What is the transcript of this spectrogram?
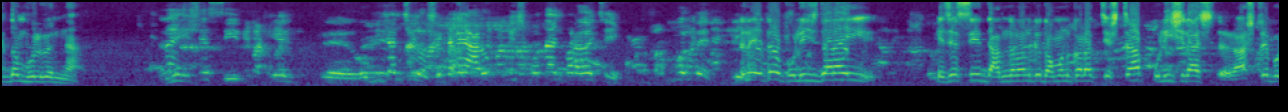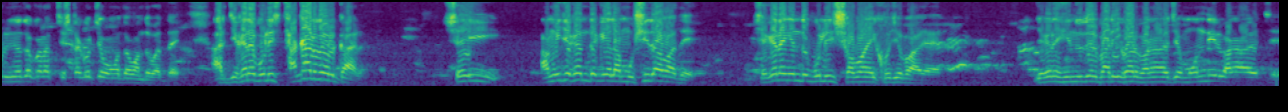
একদম ভুলবেন না। অভিযান ছিল সেখানে আরও পুলিশ মোতায়েন করা হয়েছে। এটা পুলিশ দ্বারাই এসএসসি আন্দোলনকে দমন করার চেষ্টা, পুলিশ রাষ্ট্রে পরিণত করার চেষ্টা করছে মমতা বন্দ্যোপাধ্যায়। আর যেখানে পুলিশ থাকার দরকার, সেই, আমি যেখান থেকে এলাম মুর্শিদাবাদে, সেখানে কিন্তু পুলিশ সময় খুঁজে পাওয়া যায় যেখানে হিন্দুদের বাড়ি ঘর ভাঙা হয়েছে, মন্দির ভাঙা হয়েছে,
